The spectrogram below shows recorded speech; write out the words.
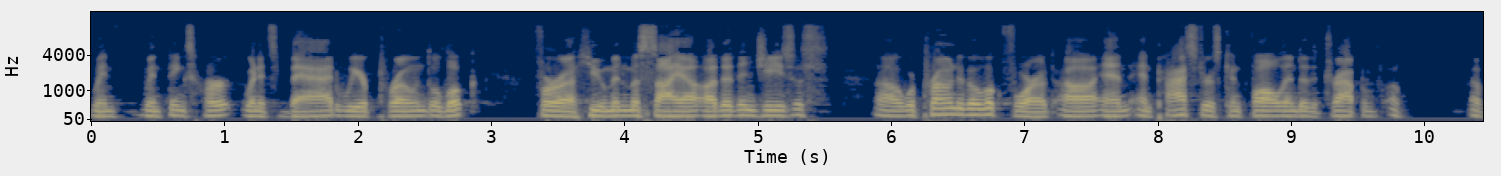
when, when things hurt, when it's bad, we are prone to look for a human Messiah other than Jesus. Uh, we're prone to go look for it, uh, and, and pastors can fall into the trap of, of, of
